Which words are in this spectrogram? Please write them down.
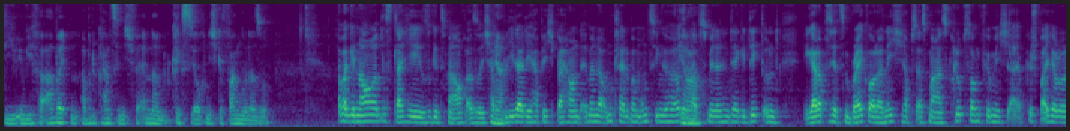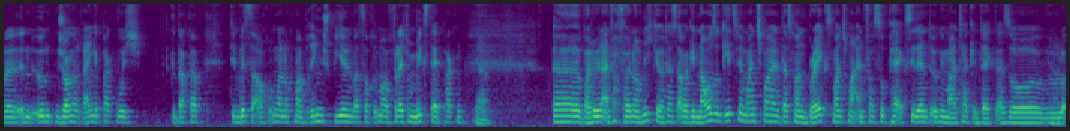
die irgendwie verarbeiten, aber du kannst sie nicht verändern, du kriegst sie auch nicht gefangen oder so. Aber genau das gleiche, so geht es mir auch. Also ich habe ja. Lieder, die habe ich bei H&M in der Umkleide beim Umziehen gehört genau. und habe es mir dann hinterher gedickt und egal, ob das jetzt ein Break war oder nicht, ich habe es erstmal als Clubsong für mich abgespeichert oder in irgendein Genre reingepackt, wo ich gedacht habe, den willst du auch irgendwann nochmal bringen, spielen, was auch immer, vielleicht ein Mixtape packen. Ja äh, weil du ihn einfach vorher noch nicht gehört hast. Aber genauso geht es mir manchmal, dass man Breaks manchmal einfach so per Accident irgendwie im Alltag entdeckt. Also ja.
